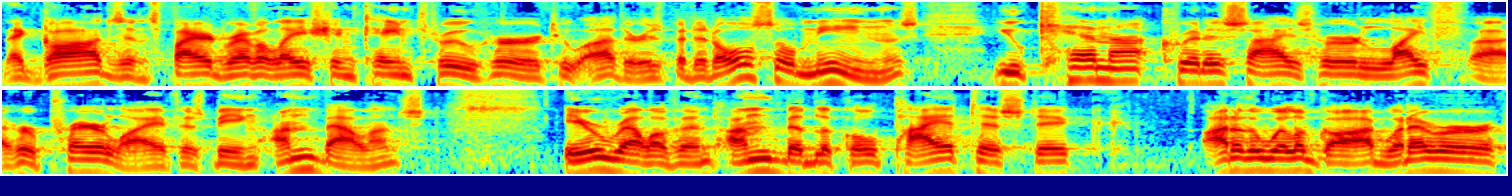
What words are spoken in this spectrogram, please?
that God's inspired revelation came through her to others, but it also means you cannot criticize her life, uh, her prayer life, as being unbalanced, irrelevant, unbiblical, pietistic, out of the will of God, whatever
